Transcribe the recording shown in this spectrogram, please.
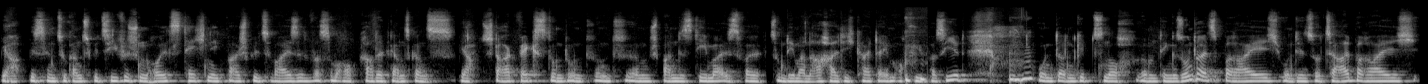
ja, bis hin zu ganz spezifischen Holztechnik beispielsweise, was aber auch gerade ganz, ganz ja, stark wächst und, und, und ähm, spannendes Thema ist, weil zum Thema Nachhaltigkeit da eben auch viel passiert. Mhm. Und dann gibt es noch ähm, den Gesundheitsbereich und den Sozialbereich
